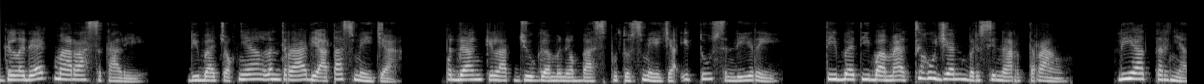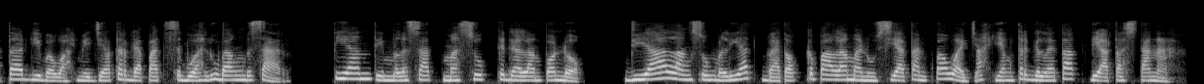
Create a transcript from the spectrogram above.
Geledek marah sekali. Dibacoknya lentera di atas meja. Pedang kilat juga menebas putus meja itu sendiri. Tiba-tiba mata hujan bersinar terang. Lihat ternyata di bawah meja terdapat sebuah lubang besar. Tianti melesat masuk ke dalam pondok. Dia langsung melihat batok kepala manusia tanpa wajah yang tergeletak di atas tanah.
